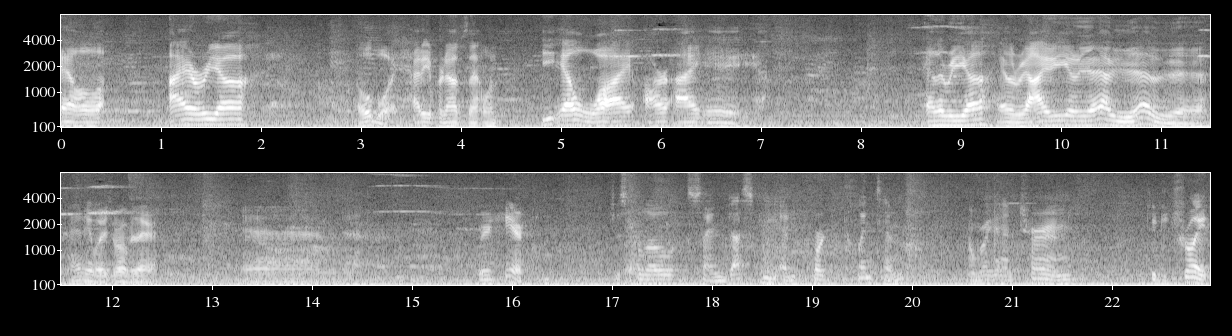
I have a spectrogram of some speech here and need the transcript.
El Iria. Oh boy, how do you pronounce that one? E L Y R I A. Elyria, Elyria, Anyways, we're over there. And uh, we're here, just below Sandusky and Port Clinton. And we're going to turn to Detroit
